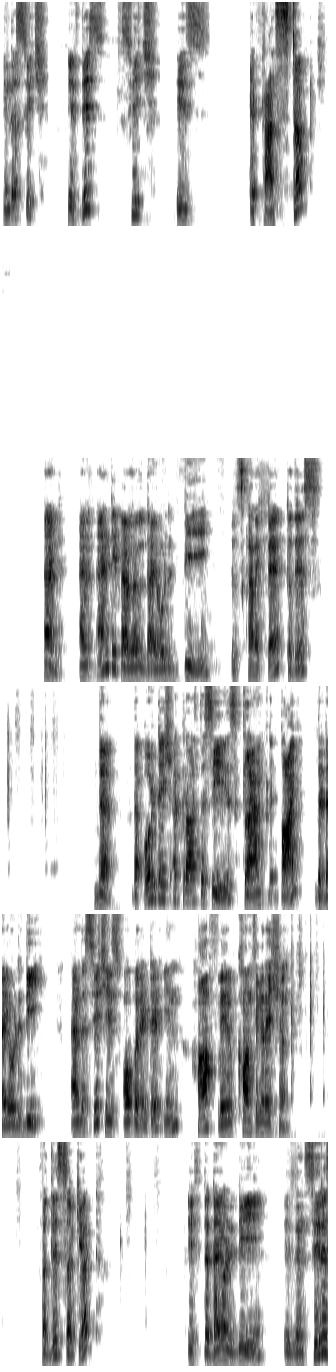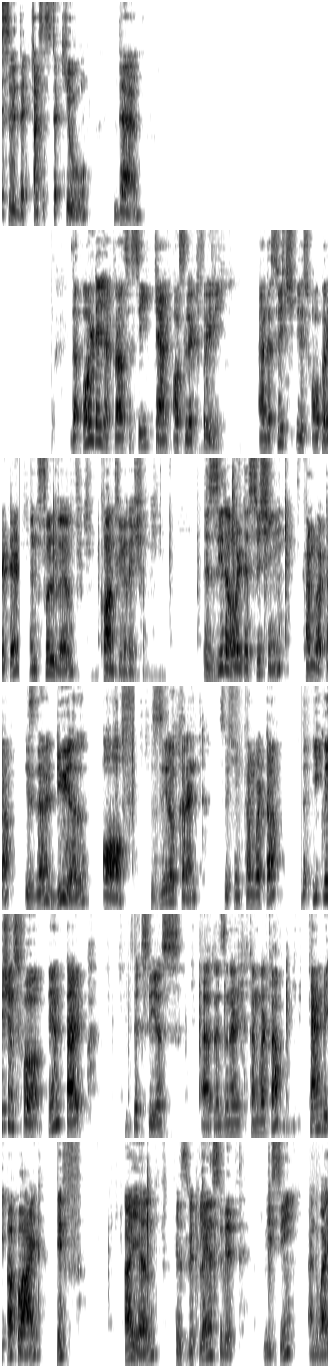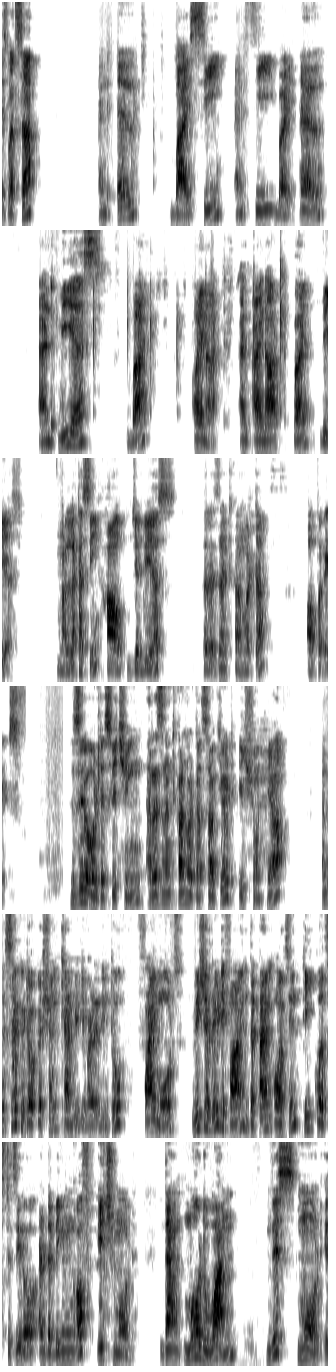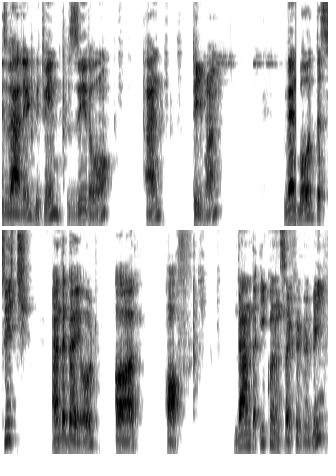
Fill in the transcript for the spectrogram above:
in the switch. If this switch is a transistor, and an anti-parallel diode D is connected to this, then the voltage across the C is clamped by the diode D and the switch is operated in half wave configuration. For this circuit, if the diode D is in series with the transistor Q, then the voltage across the C can oscillate freely and the switch is operated in full wave configuration. A zero voltage switching converter is the dual of zero current switching converter. The equations for n-type ZCS a resonant converter can be applied if IL is replaced with VC and vice versa and L by C and C by L and Vs by I0 and I0 by Vs. Now let us see how ZVS, the resonant converter, operates. Zero voltage switching resonant converter circuit is shown here and the circuit operation can be divided into five modes. We shall redefine the time origin t equals to 0 at the beginning of each mode. Then mode 1, this mode is valid between 0 and t1 when both the switch and the diode are off. Then the equivalent circuit will be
